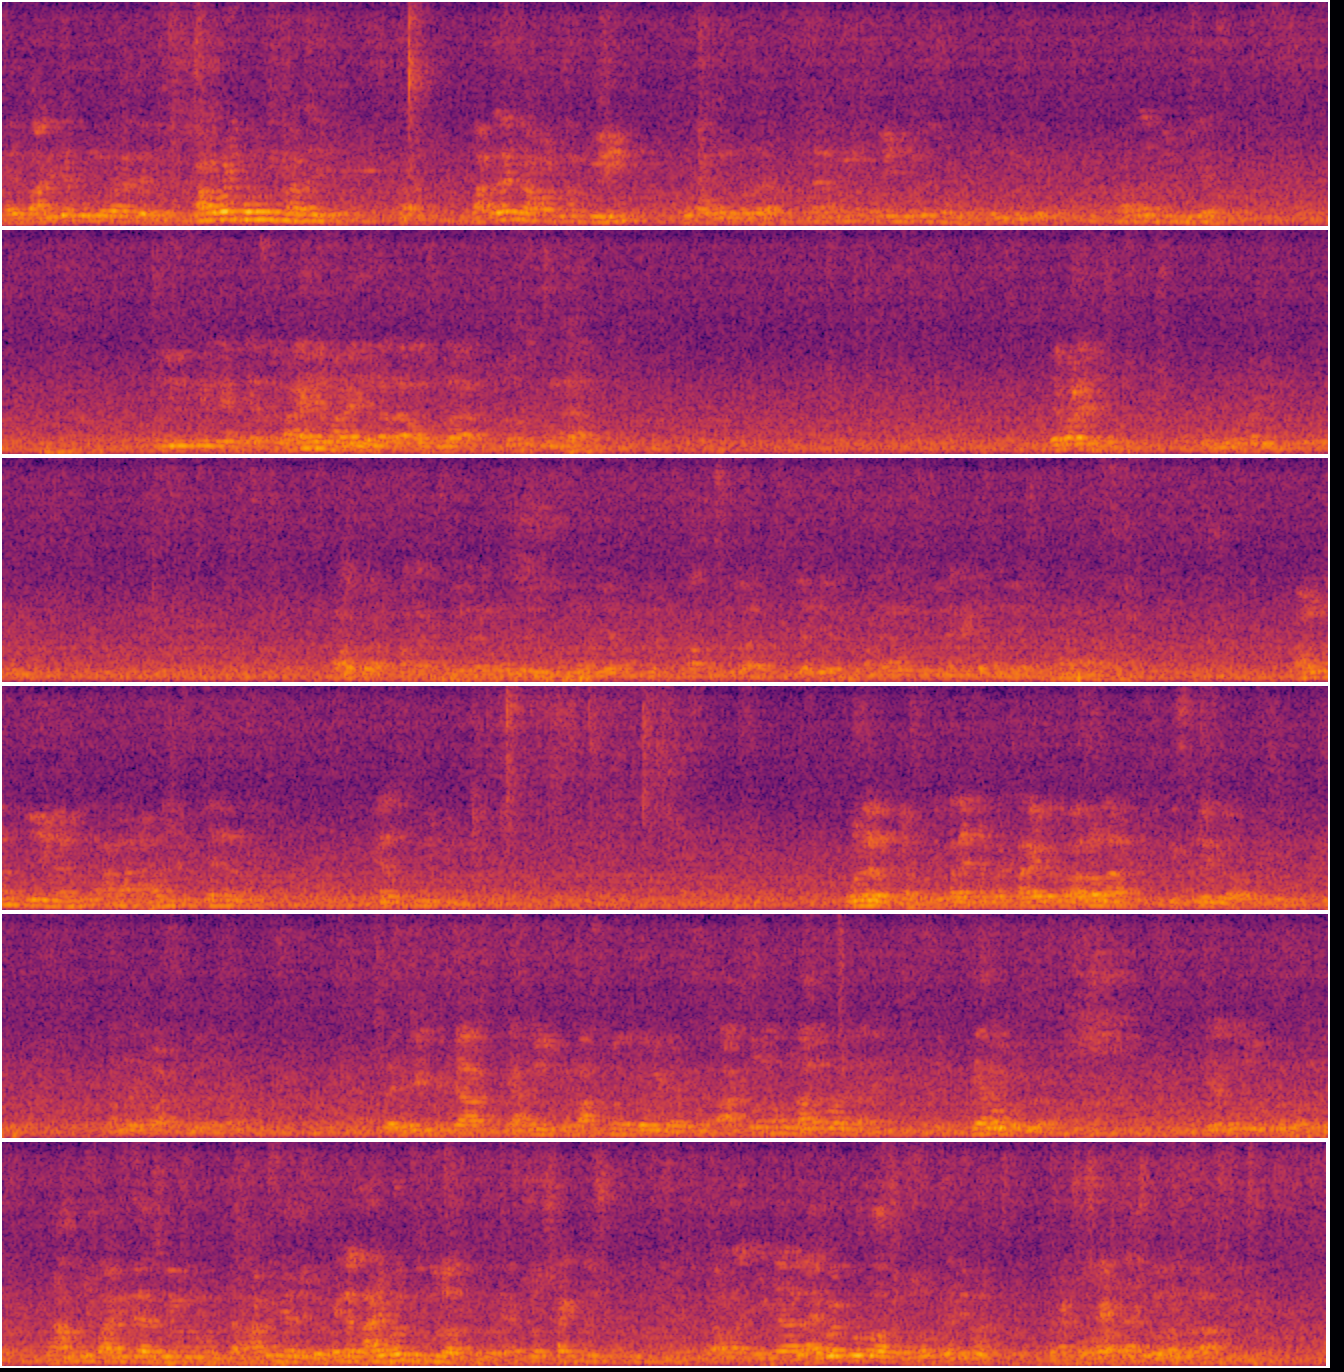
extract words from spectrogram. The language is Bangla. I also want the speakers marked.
Speaker 1: আমার বাড়ি কোনো বাধা দিত বাধা দিত আমার নাম তুই
Speaker 2: দোকানের কথা
Speaker 1: আমার নাম আমার নাম তুই আমি আমার আমার ইউটিউব চ্যানেল আছে বিরাজ বলে রাখতে হবে তাহলে আমরা খারাপ তো ভালো না ডিসপ্লে দেওয়া হবে এই যেটা আমি বাস্তবে দেবো এটা
Speaker 2: কেন বলবে নাম কি বাড়িতে আসি
Speaker 1: এটা লাইভের তুলে আসতে পারে একশো ষাটটা শুধু
Speaker 2: লাইব্রেরি কত আছে বলো
Speaker 1: একশো ষাটটা শুধু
